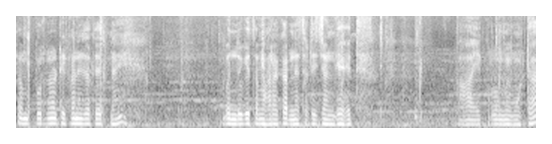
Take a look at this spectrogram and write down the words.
संपूर्ण ठिकाणी जाता येत नाही. बंदुकीचा मारा करण्यासाठी जंगे आहेत. हा एक रूम आहे मोठा.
